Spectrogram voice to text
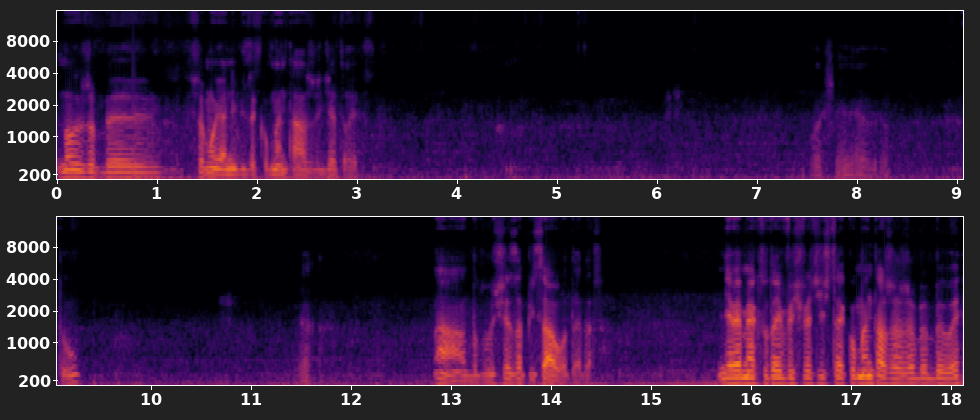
No, żeby... Czemu ja nie widzę komentarzy? Gdzie to jest? Właśnie nie wiem. Tu? Nie. A, bo tu się zapisało teraz. Nie wiem jak tutaj wyświecić te komentarze, żeby były.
